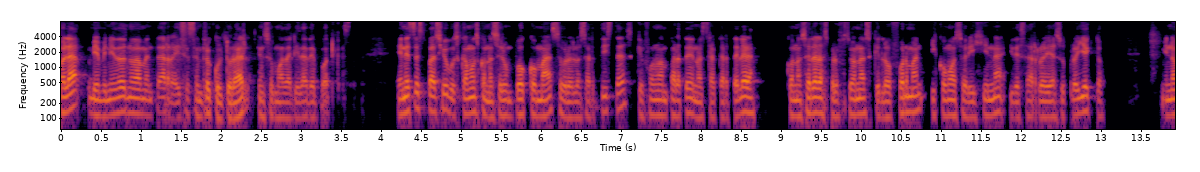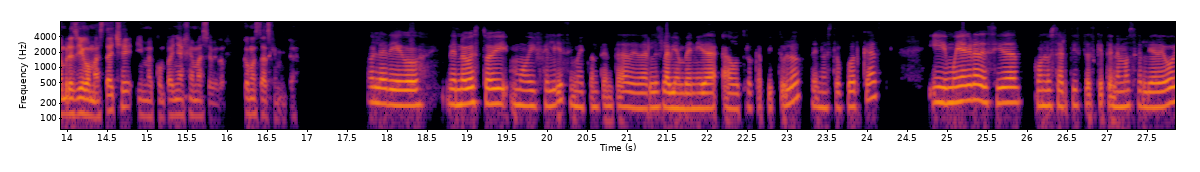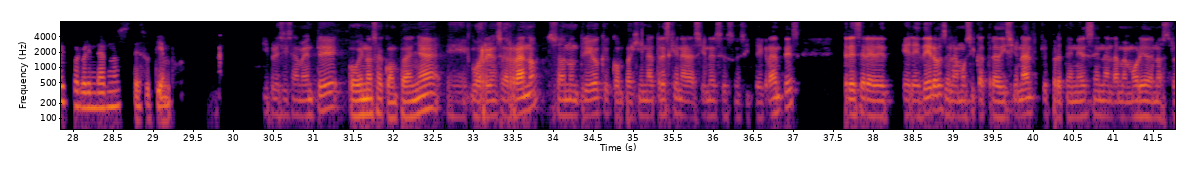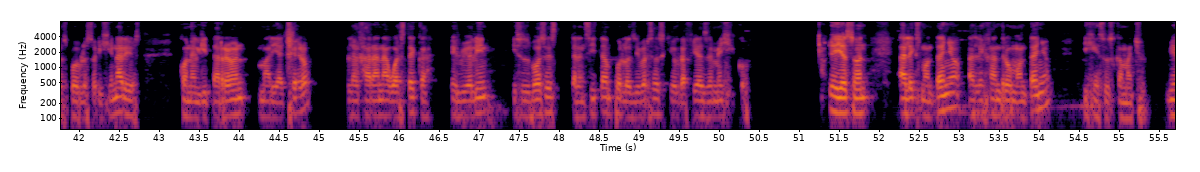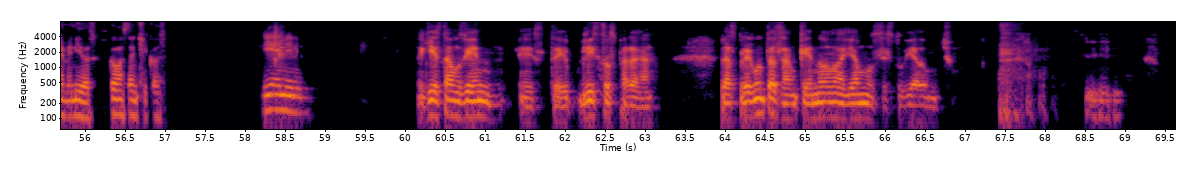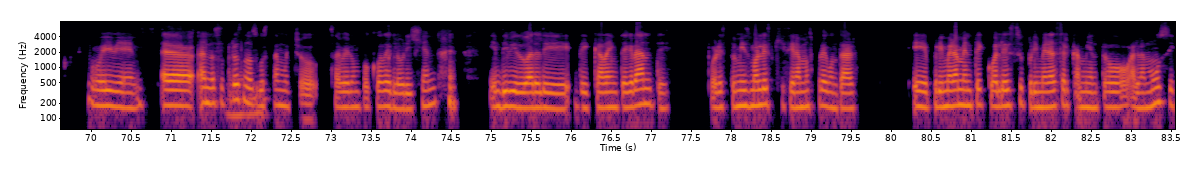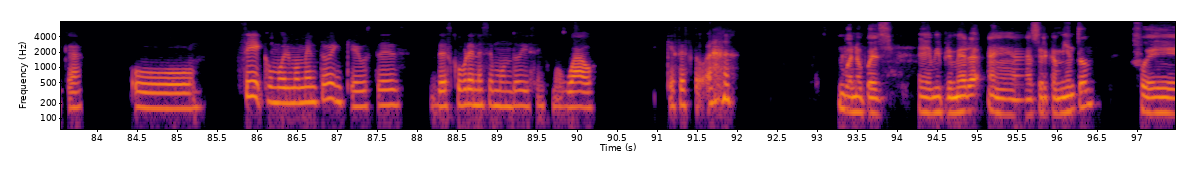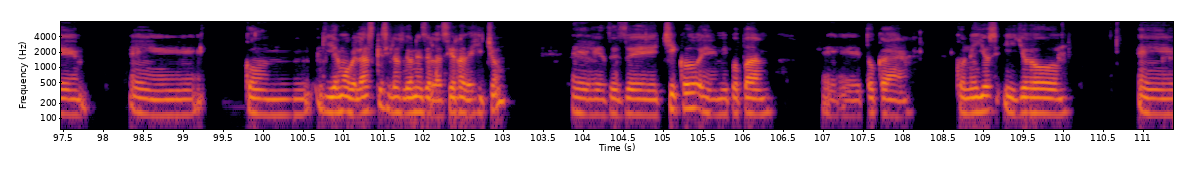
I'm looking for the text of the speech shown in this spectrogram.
Hola, bienvenidos nuevamente a Raíces Centro Cultural en su modalidad de podcast. En este espacio buscamos conocer un poco más sobre los artistas que forman parte de nuestra cartelera, conocer a las personas que lo forman y cómo se origina y desarrolla su proyecto. Mi nombre es Diego Mastache y me acompaña Gema Acevedo. ¿Cómo estás, Gemita? Hola, Diego. De nuevo estoy muy feliz y muy contenta de darles la bienvenida a otro capítulo de nuestro podcast y muy agradecida con los artistas que tenemos el día de hoy por brindarnos de su tiempo. Y precisamente hoy nos acompaña eh, Gorrión Serrano. Son un trío que compagina tres generaciones de sus integrantes, tres herederos de la música tradicional que pertenecen a la memoria de nuestros pueblos originarios, con el guitarrón mariachero, la jarana huasteca, el violín y sus voces transitan por las diversas geografías de México. Ellos son Alex Montaño, Alejandro Montaño y Jesús Camacho. Bienvenidos. ¿Cómo están, chicos? Bien, bien. Aquí estamos bien este, listos para las preguntas, aunque no hayamos estudiado mucho. Muy bien. Eh, a nosotros nos gusta mucho saber un poco del origen individual de, cada integrante. Por esto mismo les quisiéramos preguntar, eh, primeramente, ¿cuál es su primer acercamiento a la música? O, sí, como el momento en que ustedes descubren ese mundo y dicen como, wow, ¿qué es esto? bueno, pues eh, mi primer eh, acercamiento fue eh, con Guillermo Velázquez y los Leones de la Sierra de Hicho. desde chico mi papá toca con ellos y yo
